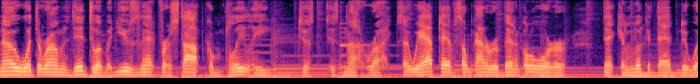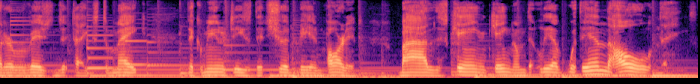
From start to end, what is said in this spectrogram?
know what the Romans did to it, but using that for a stop completely just is not right. So we have to have some kind of rabbinical order that can look at that and do whatever revisions it takes to make the communities that should be imparted by this king and kingdom that live within the whole of things.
